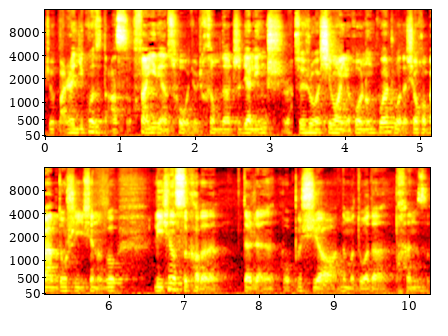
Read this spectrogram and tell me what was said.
就把人一棍子打死，犯一点错误就恨不得直接凌迟。所以说我希望以后能关注我的小伙伴都是一些能够理性思考的的人，我不需要那么多的喷子，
